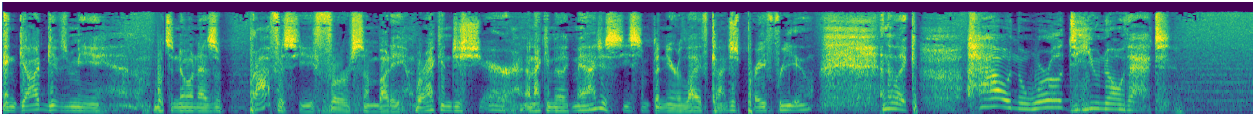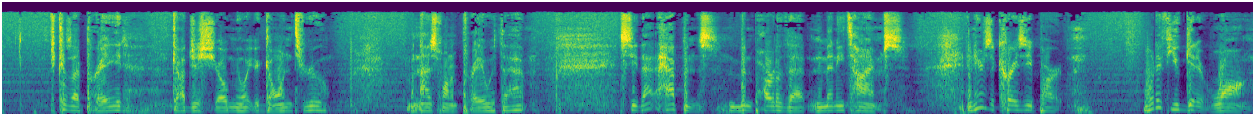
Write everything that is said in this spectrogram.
and God gives me what's known as a prophecy for somebody where I can just share and I can be like, man, I just see something in your life. Can I just pray for you? And they're like, how in the world do you know that? Because I prayed. God just showed me what you're going through. And I just want to pray with that. See, that happens. I've been part of that many times. And here's the crazy part. What if you get it wrong?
